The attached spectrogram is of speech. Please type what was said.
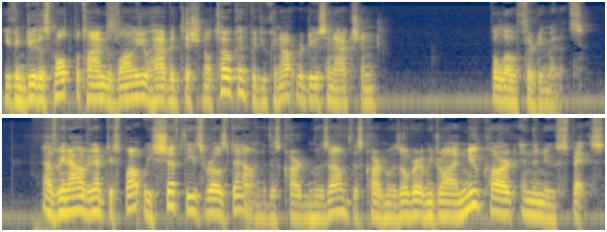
You can do this multiple times as long as you have additional tokens, but you cannot reduce an action below 30 minutes. As we now have an empty spot, we shift these rows down. This card moves out, this card moves over, and we draw a new card in the new space.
